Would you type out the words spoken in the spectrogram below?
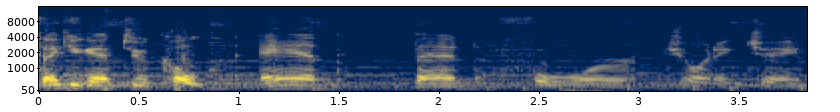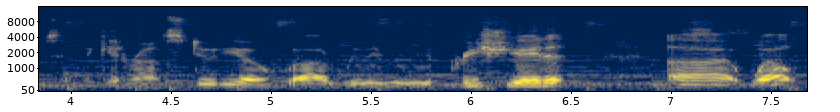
Thank you again to Colton and Ben for joining James in the Get Around studio. Uh, really, really appreciate it. Uh, well,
